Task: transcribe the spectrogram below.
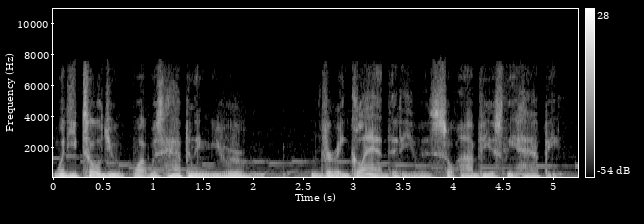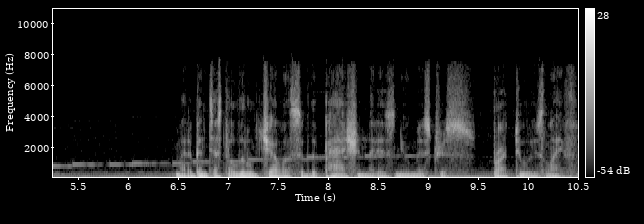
When he told you what was happening, you were very glad that he was so obviously happy. Might have been just a little jealous of the passion that his new mistress brought to his life.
